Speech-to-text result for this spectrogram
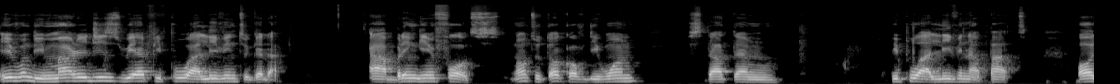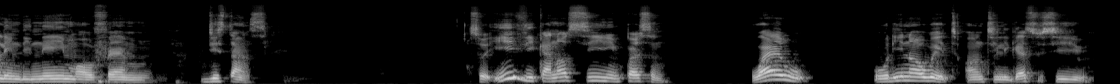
Even the marriages where people are living together are bringing faults, not to talk of the ones that um, people are living apart, all in the name of um, distance. So if you cannot see in person, why would he not wait until he gets to see you?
